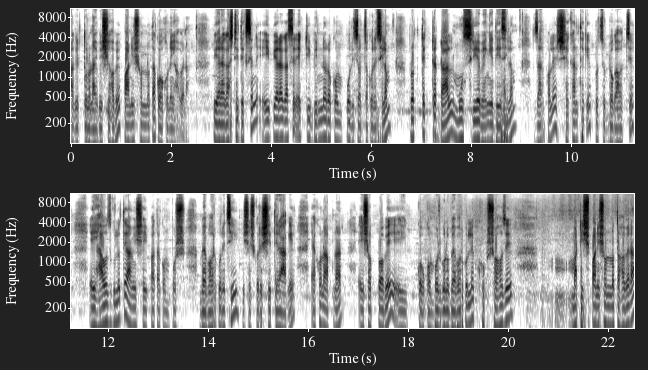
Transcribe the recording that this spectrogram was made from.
আগের তুলনায় বেশি হবে, পানি শূন্যতা কখনোই হবে না। পেয়ারা গাছটি দেখছেন, এই পেয়ারা গাছের একটি ভিন্ন রকম পরিচর্যা করেছিলাম। প্রত্যেকটা ডাল মুচড়িয়ে ভেঙে দিয়েছিলাম, যার ফলে সেখান থেকে প্রচুর ডগা হচ্ছে। এই হাউসগুলোতে আমি সেই পাতা কম্পোস্ট ব্যবহার করেছি, বিশেষ করে শীতের আগে। এখন আপনার এই সব টবে এই কম্পোস্টগুলো ব্যবহার করলে খুব সহজে মাটি পানি শূন্যতা হবে না।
